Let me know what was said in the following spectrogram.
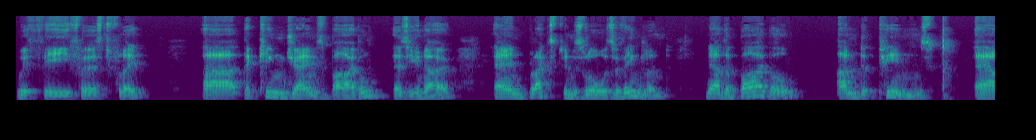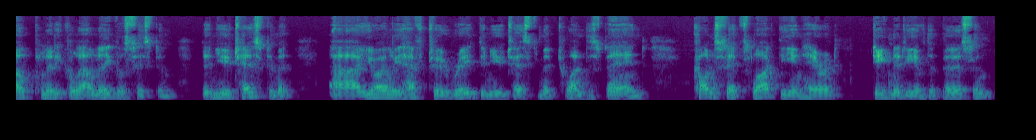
with the First Fleet are the King James Bible, as you know, and Blackstone's Laws of England. Now, the Bible underpins our political, our legal system. The New Testament, uh, you only have to read the New Testament to understand concepts like the inherent dignity of the person.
